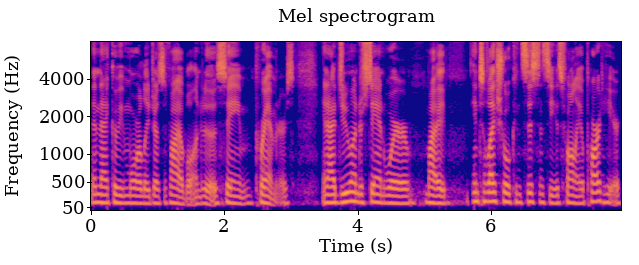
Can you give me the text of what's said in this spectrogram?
then that could be morally justifiable under those same parameters. And I do understand where my intellectual consistency is falling apart here.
